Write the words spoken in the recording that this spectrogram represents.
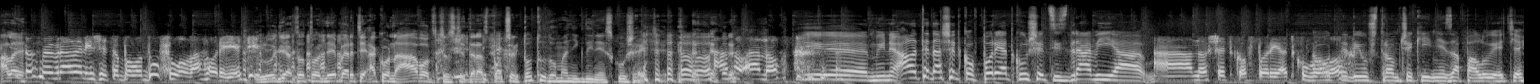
ale to sme vraveli, že to bolo doslova horieť. ľudia, toto neberte ako návod, čo ste teraz počuli. Toto doma nikdy neskúšajte. Áno, áno. Je, mine. Ale teda všetko v poriadku, všetci zdraví a Áno, všetko v poriadku no, bolo. odtedy už stromčeky nezapalujete.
